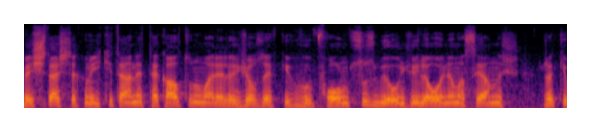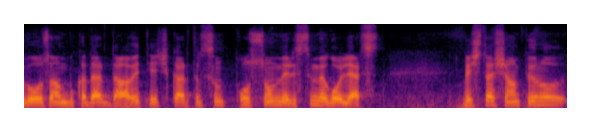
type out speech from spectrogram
Beşiktaş takımı iki tane tek altı numarayla Joseph gibi formsuz bir oyuncuyla oynaması yanlış. Rakibe o zaman bu kadar davetiye çıkartırsın, pozisyon verirsin ve gol yersin. Beşiktaş şampiyon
